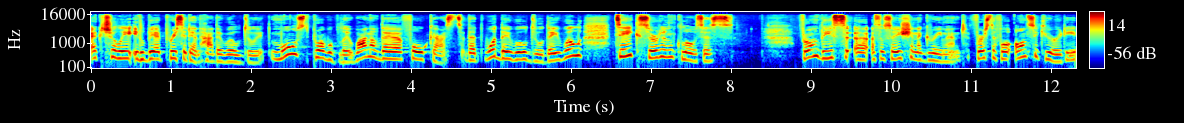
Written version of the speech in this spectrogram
actually it'll be a precedent how they will do it most probably one of the forecasts that what they will do they will take certain clauses from this uh, association agreement. First of all, on security,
